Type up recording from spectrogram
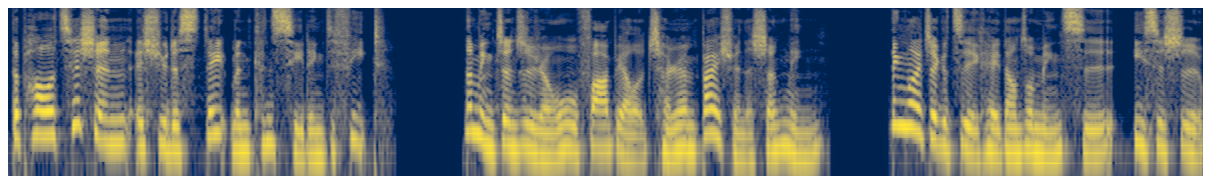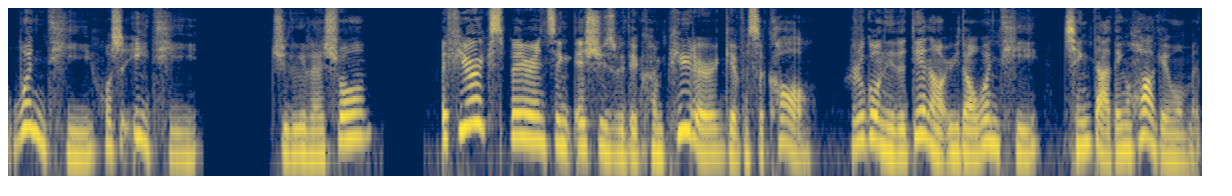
，The politician issued a statement conceding defeat. 那名政治人物发表了承认败选的声明。另外，这个字也可以当做名词，意思是问题或是议题。举例来说 ，If you're experiencing issues with your computer, give us a call. 如果你的电脑遇到问题，请打电话给我们。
